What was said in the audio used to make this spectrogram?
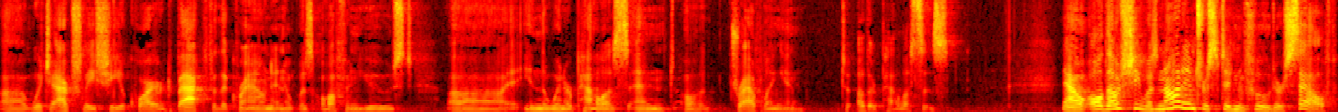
uh, which actually she acquired back for the crown, and it was often used uh, in the Winter Palace and uh, traveling into other palaces. Now, although she was not interested in food herself,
